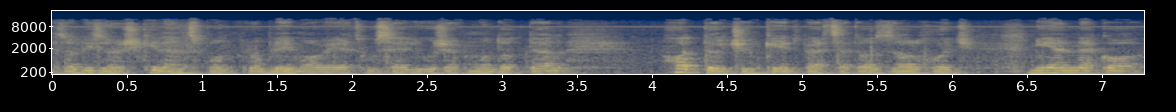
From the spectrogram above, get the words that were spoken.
Ez a bizonyos 9 pont probléma, amelyet Huszer József mondott el, hadd töltsünk két percet azzal, hogy mi ennek a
